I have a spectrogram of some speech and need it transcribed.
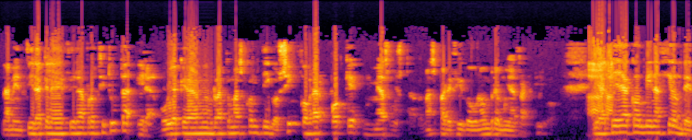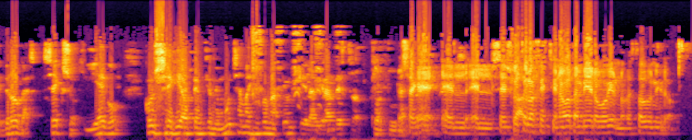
La mentira que le decía la prostituta era voy a quedarme un rato más contigo sin cobrar porque me has gustado. Me has parecido un hombre muy atractivo. Y Ajá. aquella combinación de drogas, sexo y ego conseguía obtención de mucha más información que las grandes tro- O torturas. sea que el, el sexo Claro. te lo gestionaba también el gobierno de Estados Unidos.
